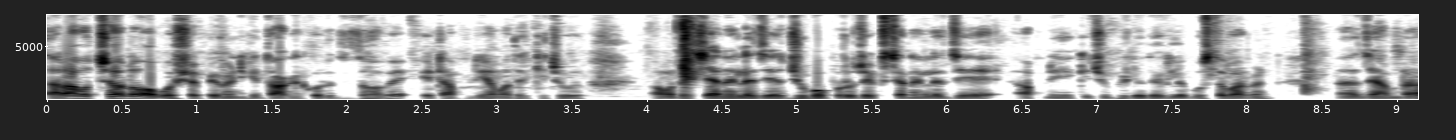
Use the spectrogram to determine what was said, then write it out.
তারা হচ্ছে হলো অবশ্যই পেমেন্ট কিন্তু আগে করে দিতে হবে। এটা আপনি আমাদের কিছু, আমাদের চ্যানেলে যে যুব প্রজেক্ট চ্যানেলে যে আপনি কিছু ভিডিও দেখলে বুঝতে পারবেন যে আমরা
